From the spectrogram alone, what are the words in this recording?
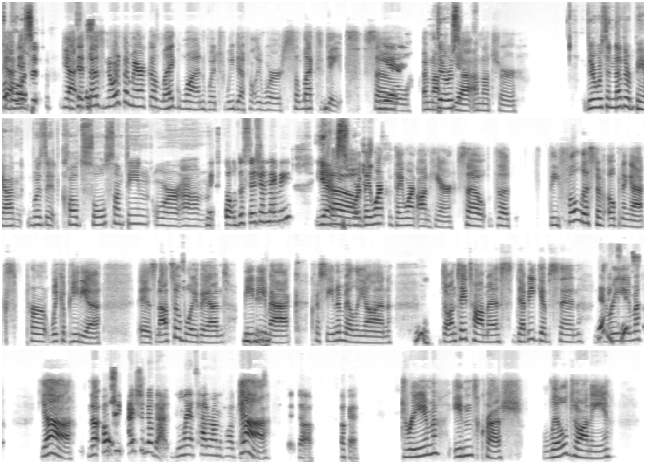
Yeah, or was it Yeah, it says North America leg one, which we definitely were select dates. So Yeah. I'm not. There was- yeah, I'm not sure. there was another band? Was it called Soul something or um Like Soul Decision, maybe? yes, no, where they weren't. They weren't on here. So the the full list of opening acts per Wikipedia is Not So Boy Band, BB Mhm. Mac, Christina Milian, Ooh. Dante Thomas, Debbie Gibson, Debbie Dream. Gibson? Yeah, no, Oh, I- should know that. Lance had her on the podcast. yeah, Duh. Okay. Dream, Eden's Crush, Lil Johnny,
